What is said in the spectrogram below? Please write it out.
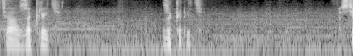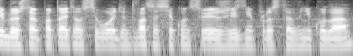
Все, закрыть. Закрыть. Спасибо, что я потратил сегодня 20 секунд своей жизни просто в никуда.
